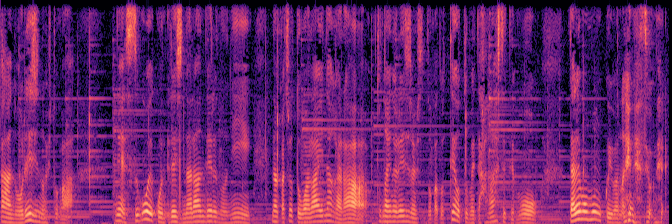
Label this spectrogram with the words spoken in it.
あのレジの人がね、すごいこうレジ並んでるのになんかちょっと笑いながら隣のレジの人とかと手を止めて話してても誰も文句言わないんですよね。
